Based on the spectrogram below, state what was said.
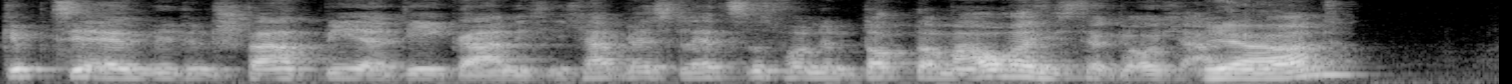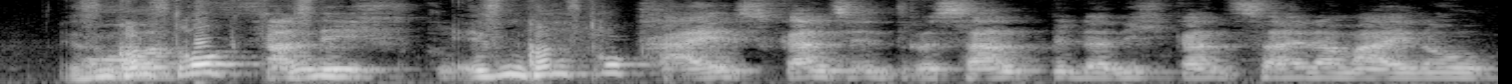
gibt es ja irgendwie den Staat BRD gar nicht. Ich habe es letztens von dem Dr. Maurer, hieß der, glaube ich, angehört. Ja. Ist ein Konstrukt. Fand ist ein, ist ein Konstrukt. Teils ganz interessant, bin da nicht ganz seiner Meinung.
